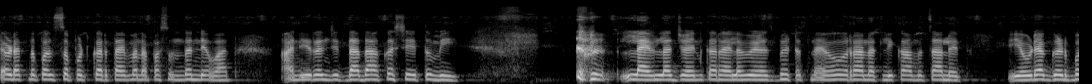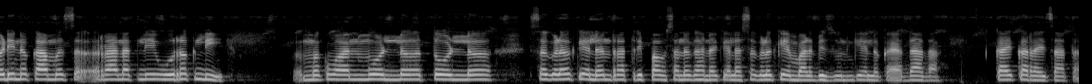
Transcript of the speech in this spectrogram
तेवढ्यातनं पण सपोर्ट करताय मनापासून धन्यवाद. आणि रणजित दादा कसे तुम्ही? लाईव्हला जॉईन करायला वेळच भेटत नाही हो. रानातली कामं चालू आहेत. एवढ्या गडबडीनं कामच रानातली उरकली. मग वान मोडलं तोडलं सगळं केलं आणि रात्री पावसानं घाणा केला. सगळं केंबाळ भिजून गेलं काय? दादा काय करायचं आता?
